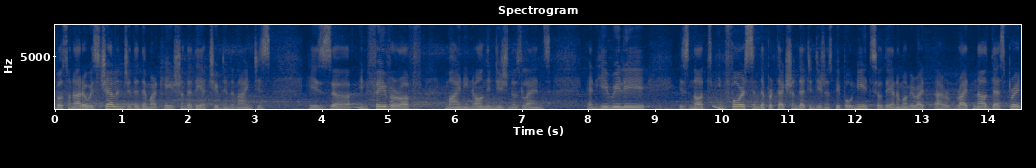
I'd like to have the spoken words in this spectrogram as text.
Bolsonaro is challenging the demarcation that they achieved in the 90s. He's uh, in favor of mining on indigenous lands, and he really is not enforcing the protection that indigenous people need. So the Yanomami right, are right now desperate,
